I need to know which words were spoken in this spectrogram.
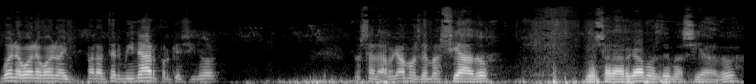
Bueno, bueno, bueno, y para terminar, porque si no nos alargamos demasiado, nos alargamos demasiado.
